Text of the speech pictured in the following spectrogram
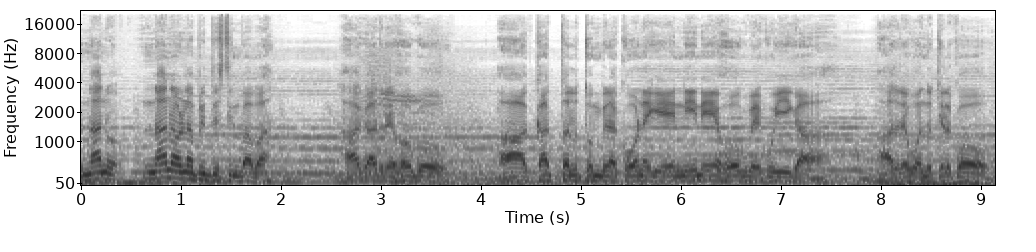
ನಾನು ನಾನು ಅವಳನ್ನ ಪ್ರೀತಿಸ್ತೀನಿ ಬಾಬಾ. ಹಾಗಾದ್ರೆ ಹೋಗು ಆ ಕತ್ತಲು ತುಂಬಿರೋ ಕೋಣೆಗೆ ನೀನೇ ಹೋಗ್ಬೇಕು ಈಗ. ಆದ್ರೆ ಒಂದು ತಿಳ್ಕೋ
